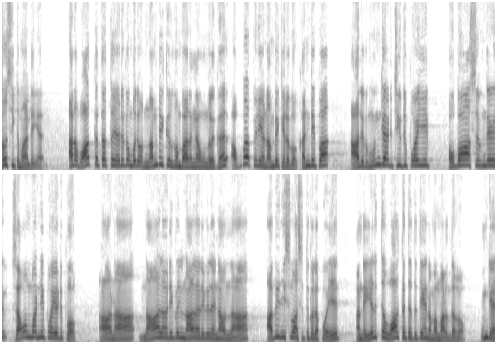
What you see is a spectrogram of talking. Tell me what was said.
யோசிக்க மாட்டேங்க. ஆனால் வாக்கு தத்தம் எடுக்கும்போது ஒரு நம்பிக்கை இருக்கும் பாருங்க உங்களுக்கு. அவ்வளோ பெரிய நம்பிக்கை இருக்கும். கண்டிப்பாக அதுக்கு முந்தி அடிச்சுக்கிட்டு போய் உபாசம் இருந்து ஜபம் பண்ணி போய் எடுப்போம். ஆனால் நாலடிவில் நாலடிவில் என்ன வந்தால் அவிவிசுவாசத்துக்குள்ளே போய் அந்த எடுத்த வாக்கு தத்துவத்தையே நம்ம மறந்துடுறோம். இங்கே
